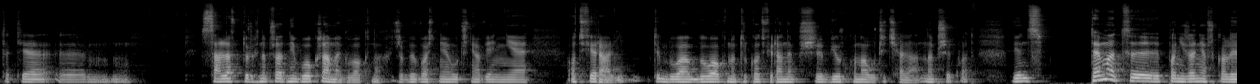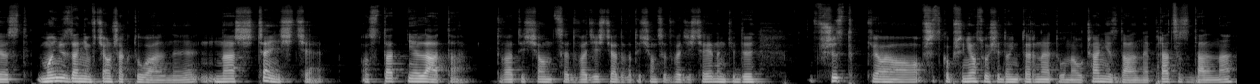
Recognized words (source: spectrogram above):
takie sale, w których na przykład nie było klamek w oknach, żeby właśnie uczniowie nie otwierali. Była, było okno tylko otwierane przy biurku nauczyciela na przykład. Więc temat y, poniżenia w szkole jest moim zdaniem wciąż aktualny. Na szczęście ostatnie lata 2020-2021, kiedy wszystko, wszystko przeniosło się do internetu, nauczanie zdalne, praca zdalna,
